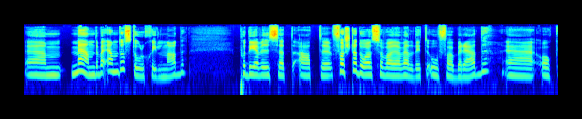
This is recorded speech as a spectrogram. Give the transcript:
um, men det var ändå stor skillnad på det viset att eh, första då så var jag väldigt oförberedd eh, och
